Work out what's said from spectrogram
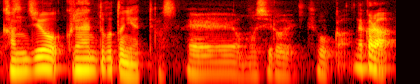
感じをクライアントごとにやってます。へえ面白いそうかだから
